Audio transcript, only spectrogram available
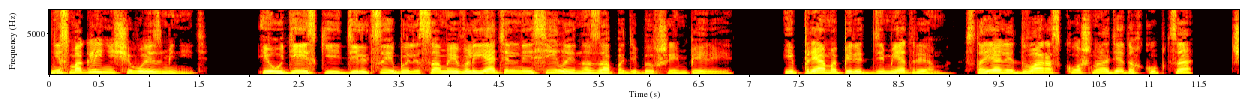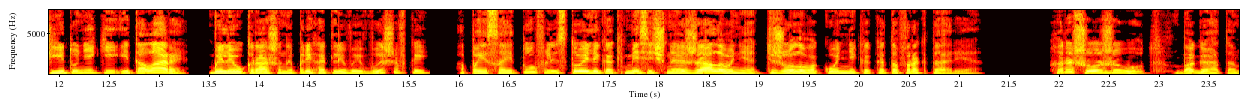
не смогли ничего изменить. Иудейские дельцы были самой влиятельной силой на западе бывшей империи. И прямо перед Диметрием стояли два роскошно одетых купца, чьи туники и талары были украшены прихотливой вышивкой, а пояса и туфли стоили как месячное жалование тяжелого конника катафрактария. «Хорошо живут, богато»,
